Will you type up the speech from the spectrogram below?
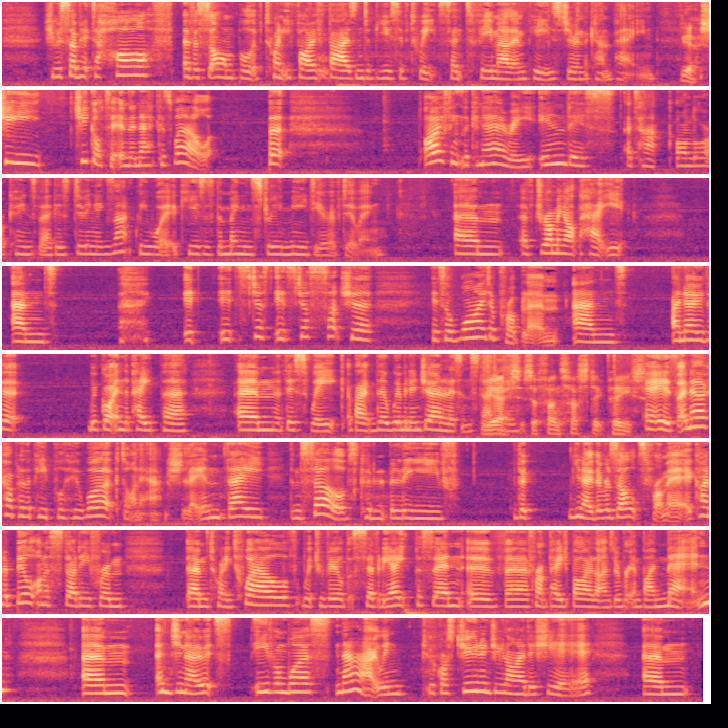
she was subject to half of a sample of 25,000 abusive tweets sent to female MPs during the campaign. Yes. She she got it in the neck as well. But I think the canary in this attack on Laura Kuenssberg is doing exactly what it accuses the mainstream media of doing. Um, of drumming up hate and it it's just it's just such a it's a wider problem and I know that we've got in the paper um, this week about the women in journalism study. Yes, it's a fantastic piece. It is. I know a couple of the people who worked on it actually, and they themselves couldn't believe the you know the results from it. It kind of built on a study from um, 2012, which revealed that 78% of uh, front page bylines were written by men. Um, and you know it's even worse now. In across June and July this year, um,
